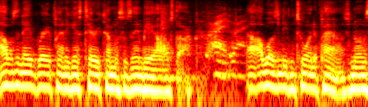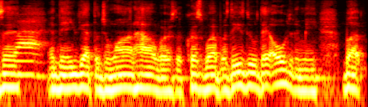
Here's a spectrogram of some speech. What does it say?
I was in eighth grade playing against Terry Cummings, who's an NBA All Star. Right, right. I wasn't even 200 pounds. You know what I'm saying? Wow. And then you got the Juwan Howards, the Chris Webbers. These dudes, they older than me, but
